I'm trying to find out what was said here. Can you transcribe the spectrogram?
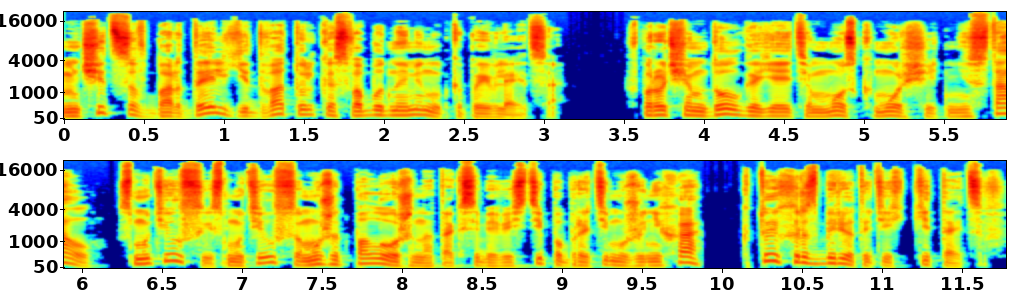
Мчится в бордель, едва только свободная минутка появляется. Впрочем, долго я этим мозг морщить не стал. Смутился и смутился, может, положено так себя вести по братиму жениха. Кто их разберет, этих китайцев?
